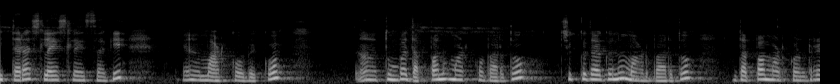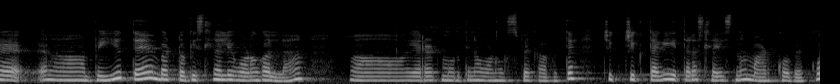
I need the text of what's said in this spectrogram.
ಈ ಥರ ಸ್ಲೈಸ್ ಸ್ಲೈಸಾಗಿ ಮಾಡ್ಕೋಬೇಕು. ತುಂಬ ದಪ್ಪನೂ ಮಾಡ್ಕೋಬಾರ್ದು ಚಿಕ್ಕದಾಗೂ ಮಾಡಬಾರ್ದು. ದಪ್ಪ ಮಾಡಿಕೊಂಡ್ರೆ ಬೇಯುತ್ತೆ ಬಟ್ ಬಿಸಿಲಲ್ಲಿ ಒಣಗೋಲ್ಲ. ಎರಡು ಮೂರು ದಿನ ಒಣಗಿಸ್ಬೇಕಾಗುತ್ತೆ. ಚಿಕ್ಕ ಚಿಕ್ಕದಾಗಿ ಈ ಥರ ಸ್ಲೈಸ್ನ ಮಾಡ್ಕೋಬೇಕು.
